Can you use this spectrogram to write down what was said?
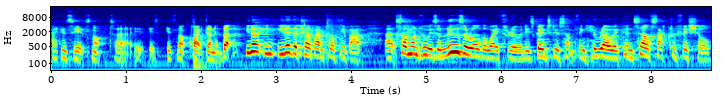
I can see it's not, uh, it's, it's not quite done it. But you know, you, you know the trope I'm talking about? Uh, someone who is a loser all the way through and is going to do something heroic and self sacrificial,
